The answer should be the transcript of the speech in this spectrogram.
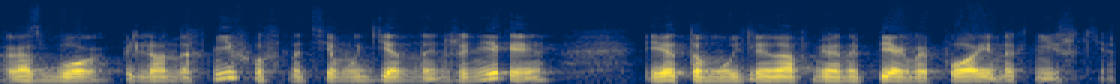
разбор определенных мифов на тему генной инженерии, и этому уделена примерно первая половина книжки.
